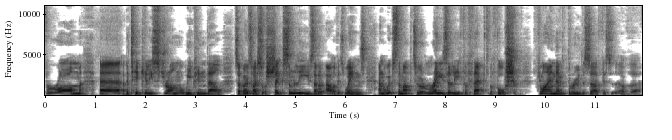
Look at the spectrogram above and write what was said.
from uh, a particularly strong Weepinbell. So Bowtie sort of shakes some leaves out of, out of its wings and whips them up to a razor leaf effect before flying them through the surface of the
